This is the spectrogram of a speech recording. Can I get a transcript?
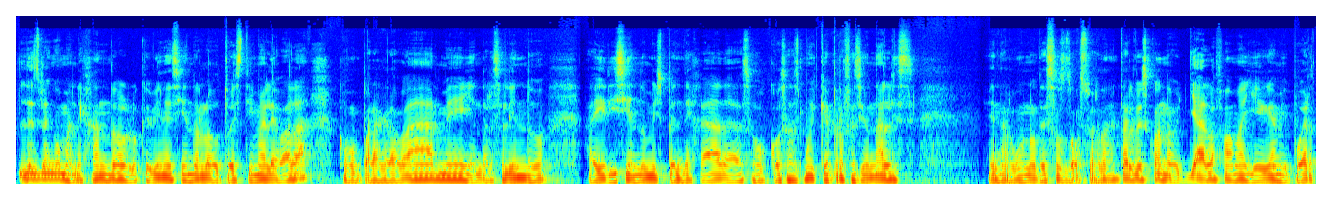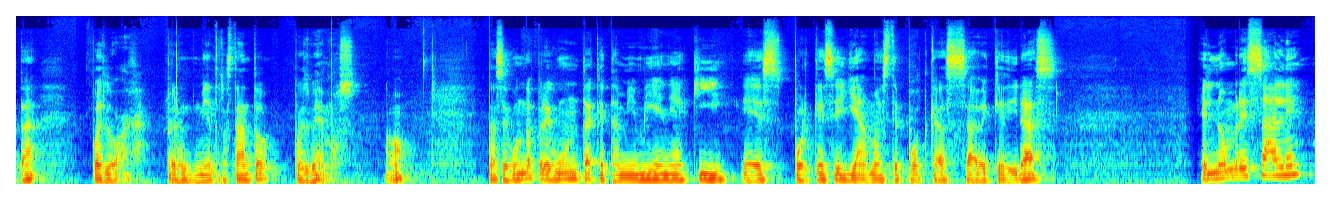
les vengo manejando lo que viene siendo la autoestima elevada como para grabarme y andar saliendo ahí diciendo mis pendejadas o cosas muy que profesionales en alguno de esos dos, ¿verdad? Tal vez cuando ya la fama llegue a mi puerta, pues lo haga. Pero mientras tanto, pues vemos, ¿no? La segunda pregunta que también viene aquí es ¿por qué se llama este podcast Sabe qué dirás? El nombre sale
